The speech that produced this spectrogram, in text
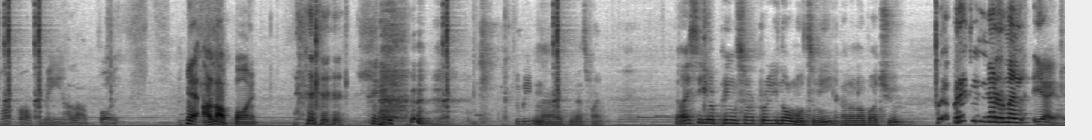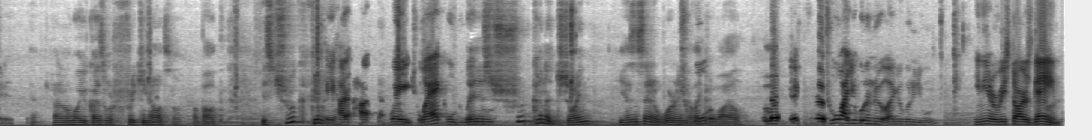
Fuck off, man. I love boy. Yeah, I'm not point. Nah, I think that's fine. I see your pings are pretty normal to me. I don't know about you. Pretty normal. Yeah, yeah, it is. I don't know why you guys were freaking out so- about. Is Shrook gonna? Okay, how, how, wait, whack, Is wait, Shrook gonna join? He hasn't said a word in like a while. who are you gonna do? Are you gonna do? He need to restart his game.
